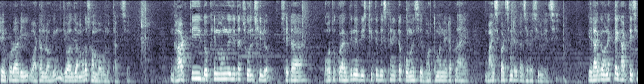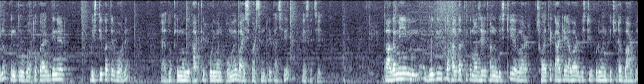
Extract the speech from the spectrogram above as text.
টেম্পোরারি ওয়াটার লগিং জল জমারও সম্ভাবনা থাকছে। ঘাটতি দক্ষিণবঙ্গে যেটা চলছিল, সেটা গত কয়েকদিনের বৃষ্টিতে বেশ খানিকটা কমেছে, বর্তমানে এটা প্রায় বাইশ পার্সেন্টের কাছাকাছি রয়েছে। এর আগে অনেকটাই ঘাটতি ছিল, কিন্তু গত কয়েকদিনের বৃষ্টিপাতের পরে দক্ষিণবঙ্গে ঘাটতির পরিমাণ কমে বাইশ পার্সেন্টের কাছে এসেছে। তো আগামী দুদিন তো হালকা থেকে মাঝারি ধরনের বৃষ্টি, এবার ছয় থেকে আটে আবার বৃষ্টির পরিমাণ কিছুটা বাড়বে,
